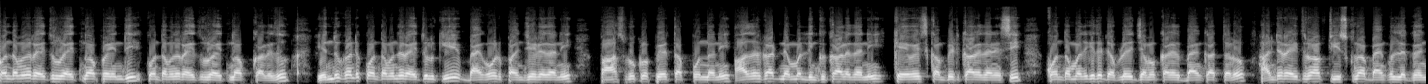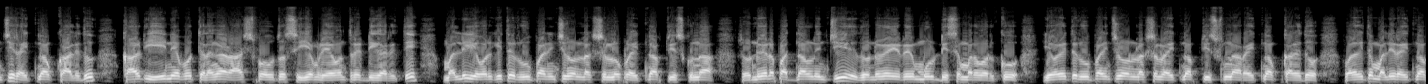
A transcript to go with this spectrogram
కొంతమంది రైతులు రైతు అయింది కొంతమంది రైతులు రైతు కాలేదు. ఎందుకంటే కొంతమంది రైతులకి బ్యాంక్ అకౌంట్ పనిచేయలేదని పాస్బుక్లో పేరు తప్పు ఉందని ఆధార్ కార్డు నెంబర్ లింక్ కాలేదని కేవైసీ కంప్లీట్ కాలేదనేసి కొంతమందికి అయితే డబ్బులు జమ కాలేదు బ్యాంక్ ఖాతాలో. అంటే రైతు తీసుకున్న బ్యాంకుల దగ్గర నుంచి రైతు కాలేదు. కాబట్టి ఈ నేపథ్యం తెలంగాణ రాష్ట్ర ప్రభుత్వం సీఎం రేవంత్ రెడ్డి గారి అయితే మళ్ళీ ఎవరికైతే రూపాయి నుంచి రెండు లక్షల్లో లోపు తీసుకున్న రెండు వేల పద్నాలుగు నుంచి రెండు వేల ఇరవై మూడు డిసెంబర్ వరకు ఎవరైతే రూపాయి నుంచి రెండు లక్షల రైతు తీసుకున్న రైతు కాలేదో వాళ్ళకైతే మళ్ళీ రైతు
